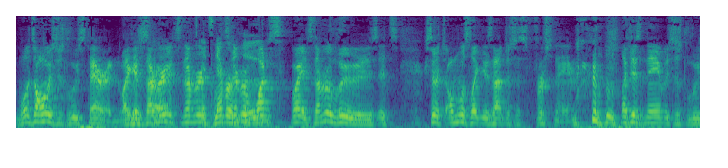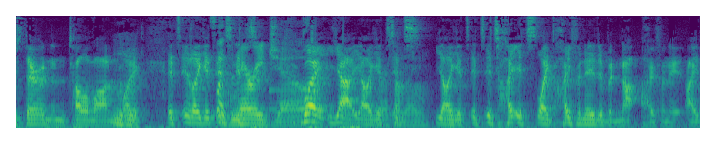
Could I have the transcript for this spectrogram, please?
well, it's always just Lews Therin. Like it's Lews never, Therin. it's never, It's never one. Lews. Right, it's never lose. It's so it's almost like is that just his first name? like his name is just Lews Therin and Telamon. Like it's it, like it's, Like it's Mary Jo. Right, yeah, yeah, like it's it's yeah, like it's it's it's hy- it's like hyphenated but not hyphenate. I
